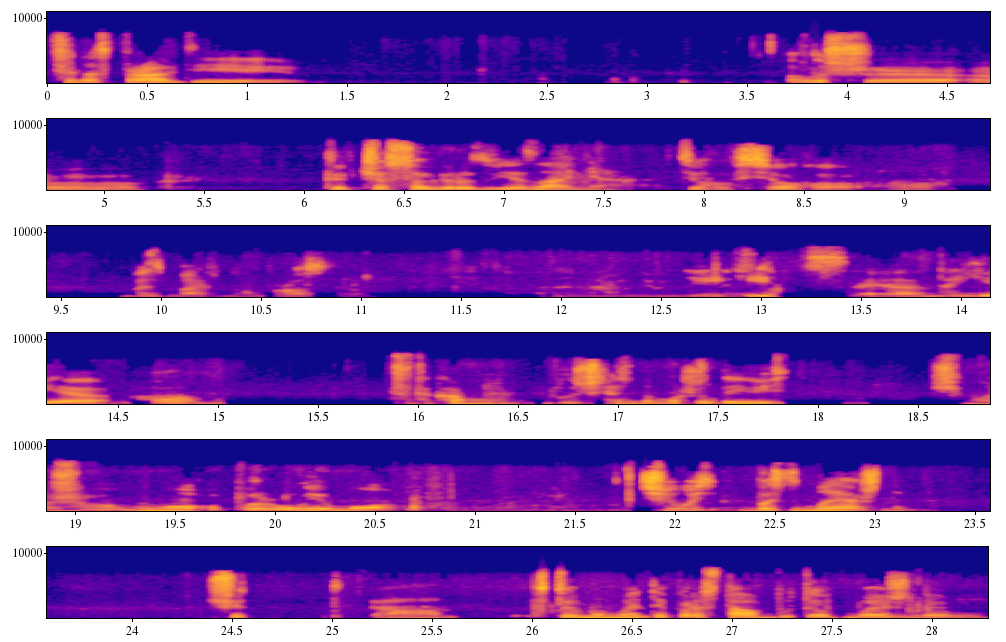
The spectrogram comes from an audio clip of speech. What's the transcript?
це насправді лише е, тимчасові розв'язання цього всього безмежного простору. І, і це дає це така величезна можливість, що ми живемо, оперуємо чимось безмежним. Що в той момент я перестав бути обмеженим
